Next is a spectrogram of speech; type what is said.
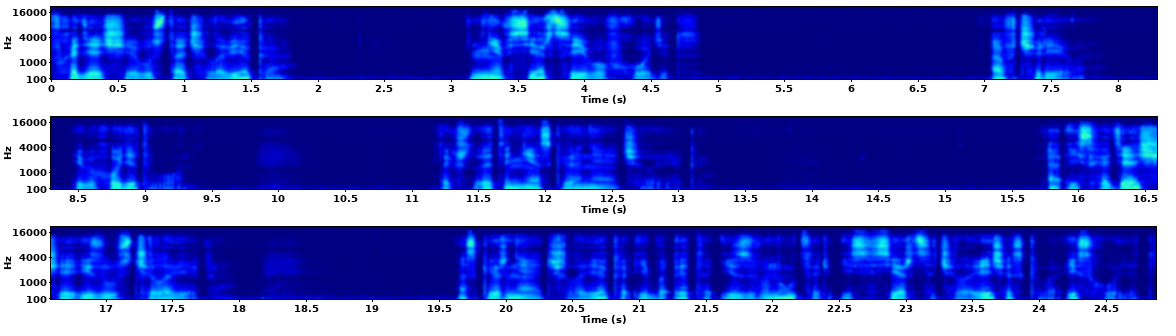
входящее в уста человека, не в сердце его входит, а в чрево и выходит вон. Так что это не оскверняет человека. А исходящее из уст человека оскверняет человека, ибо это извнутрь, из сердца человеческого исходит.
